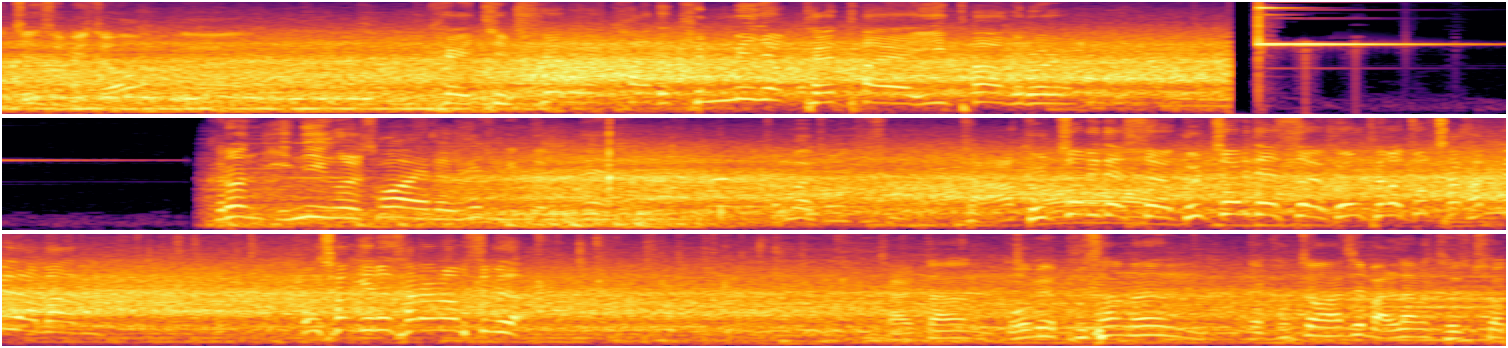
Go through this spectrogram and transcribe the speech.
멋진 수비죠. 네. KT 최고의 카드 김민혁 대타의 이 타구를 그런 이닝을 소화를 해주기 때문에 정말 좋은 투수입니다. 자 굴절이 됐어요. 굴절이 됐어요. 고영표가 쫓아갑니다만 홍창기는 살아남습니다. 자 일단 몸의 부상은 네, 걱정하지 말라는 제스처.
